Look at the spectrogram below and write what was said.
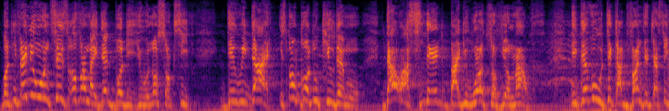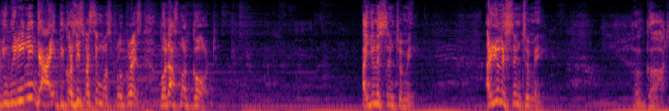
But if anyone says over my dead body, you will not succeed, they will die. It's not God who killed them. Oh. Thou art snared by the words of your mouth. The devil will take advantage and say, You will really die because this person must progress. But that's not God. Are you listening to me? Are you listening to me? Oh God.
